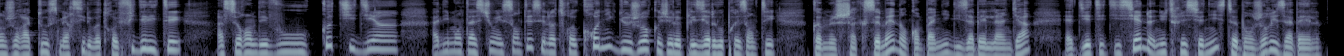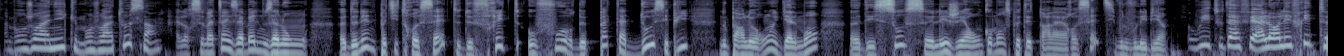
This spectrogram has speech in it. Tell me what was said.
Bonjour à tous, merci de votre fidélité à ce rendez-vous quotidien alimentation et santé. C'est notre chronique du jour que j'ai le plaisir de vous présenter comme chaque semaine en compagnie d'Isabelle Linga, diététicienne nutritionniste. Bonjour Isabelle. Bonjour Annick, bonjour à tous. Alors ce matin Isabelle, nous allons euh, donner une petite recette de frites au four de patates douces et puis nous parlerons également euh, des sauces légères. On commence peut-être par la recette si vous le voulez bien. Oui, tout à fait. Alors les frites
